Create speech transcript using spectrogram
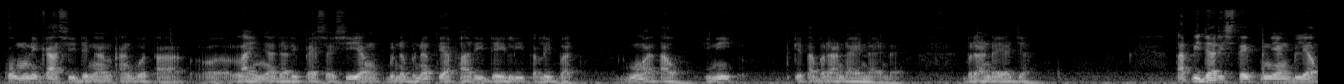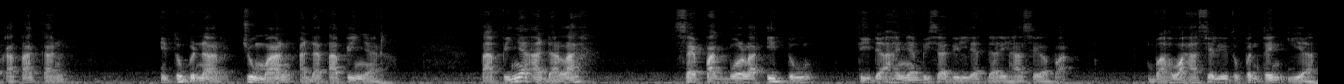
komunikasi dengan anggota uh, lainnya dari PSSI yang benar-benar tiap hari daily terlibat. Gue nggak tahu. Ini kita berandai-andai, berandai aja. Tapi dari statement yang beliau katakan itu benar, cuman ada tapinya. Tapinya adalah sepak bola itu tidak hanya bisa dilihat dari hasil, Pak. Bahwa hasil itu penting, iya.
